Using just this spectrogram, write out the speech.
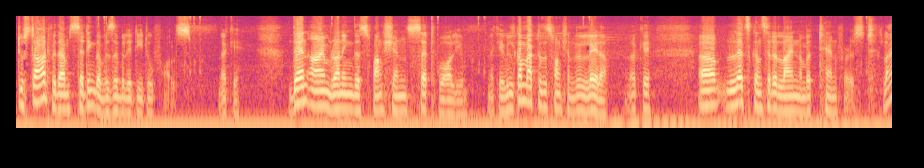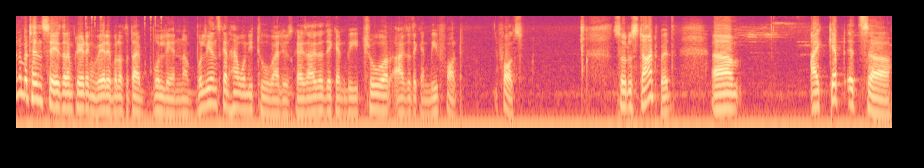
to start with I'm setting the visibility to false okay. Then I'm running this function set volume okay. We'll come back to this function a little later okay uh, let's consider line number 10 first. Line number 10 says that I'm creating a variable of the type boolean. Now booleans can have only two values guys. Either they can be true or either they can be false. So to start with um, I kept its uh,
